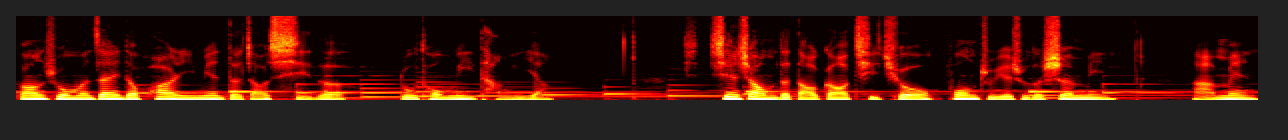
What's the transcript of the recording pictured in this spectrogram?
帮助我们在你的话里面得着喜乐，如同蜜糖一样。献上我们的祷告，祈求奉主耶稣的圣名，阿门。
